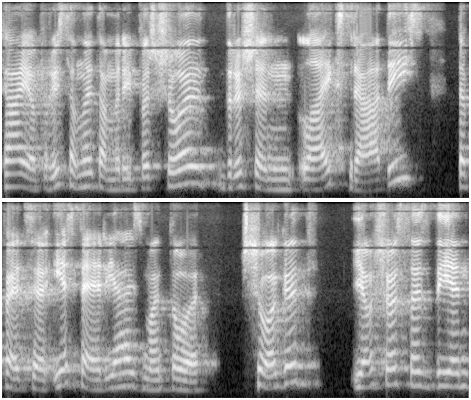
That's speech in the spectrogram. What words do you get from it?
kā jau par visām lietām, arī par šo droši vien laiks rādīs. Tāpēc uh, iespēja ir jāizmanto šogad, jau šo sestdienu,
